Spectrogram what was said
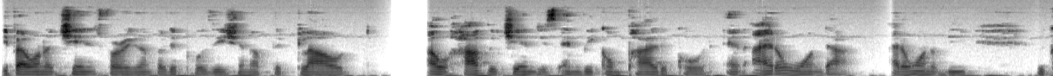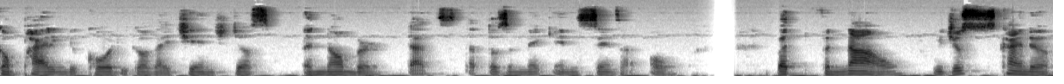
if I want to change for example the position of the cloud I will have to change this and recompile the code. And I don't want that. I don't want to be recompiling the code because I changed just a number. That's that doesn't make any sense at all. But for now we just kind of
